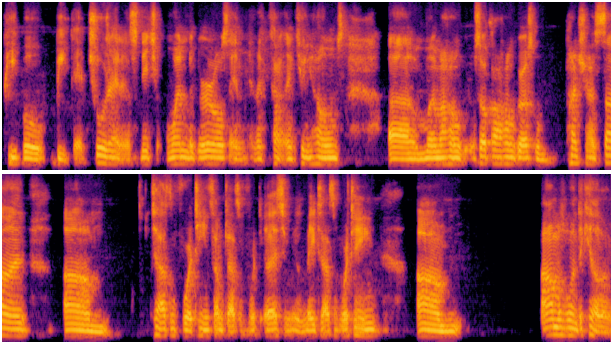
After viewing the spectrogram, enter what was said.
people beat their children and snitch one of the girls in, in, the, in Cuney homes. Um, one of my home, so-called homegirls who punched her son. Um, 2014, some 2014, uh, May 2014. Um, I almost wanted to kill her.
